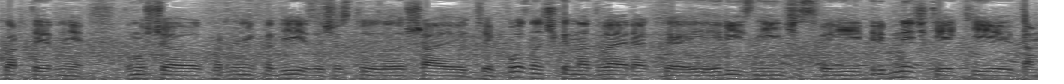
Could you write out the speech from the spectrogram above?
квартирні, тому що квартирні крадії зачасту залишають позначки на дверях і різні інші свої дрібнички, які там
